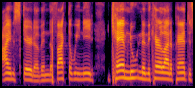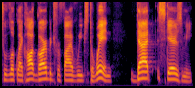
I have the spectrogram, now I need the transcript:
I am scared of. And the fact that we need Cam Newton and the Carolina Panthers, who look like hot garbage for five weeks, to win, that scares me.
